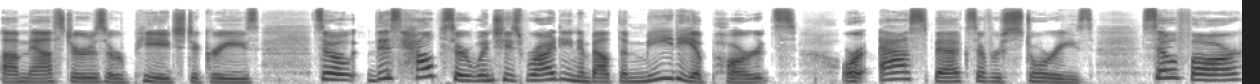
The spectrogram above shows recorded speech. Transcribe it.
uh, master's or PhD degrees. So this helps her when she's writing about the media parts or aspects of her stories. So far,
